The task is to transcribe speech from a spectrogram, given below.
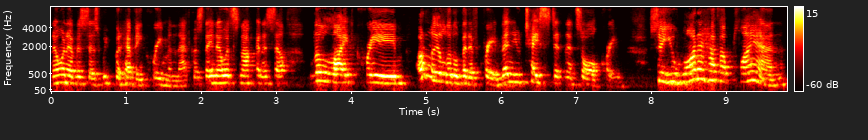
No one ever says we put heavy cream in that because they know it's not going to sell. Little light cream, only a little bit of cream. Then you taste it and it's all cream. So you want to have a plan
